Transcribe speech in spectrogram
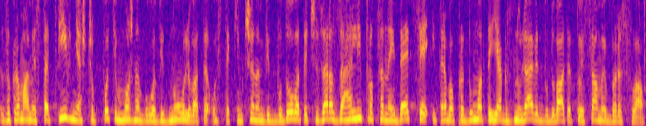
зокрема міста півдня, щоб потім можна було відновлювати ось таким чином, відбудовувати? Чи зараз взагалі про це не йдеться, і треба придумати, як з нуля відбудувати той самий Береслав?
